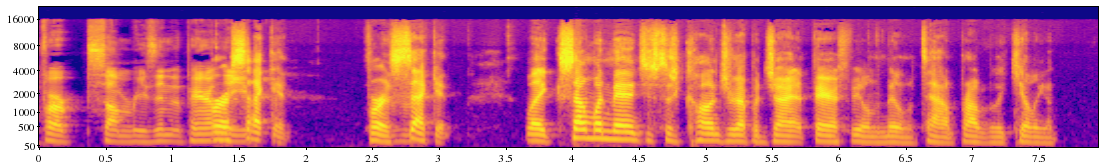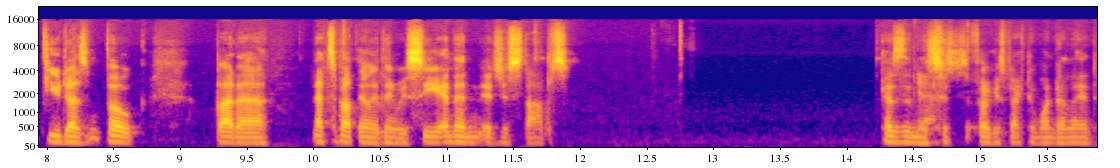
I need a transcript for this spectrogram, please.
For some reason, apparently. for a second. For a Mhm. second. Like someone manages to conjure up a giant Ferris wheel in the middle of town, probably killing a few dozen folk. But uh that's about the only thing we see, and then it just stops. Because then Yeah. it's just focus back to Wonderland.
